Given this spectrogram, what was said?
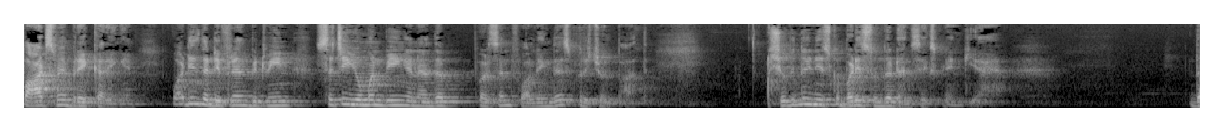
पार्ट्स में ब्रेक करेंगे what is the difference between such a human being and another person following the spiritual path? शुभिंदु ने इसको बड़े सुंदर ढंग से एक्सप्लेन किया है the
